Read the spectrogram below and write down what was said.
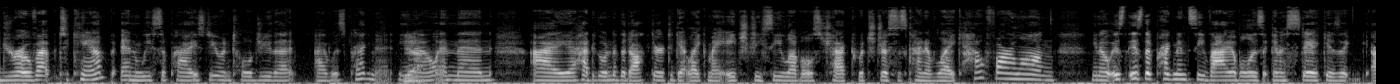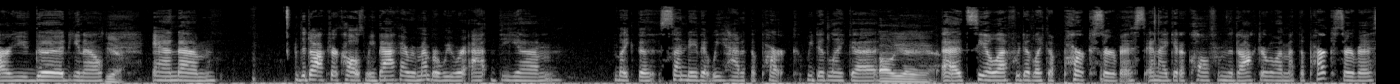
drove up to camp, and we surprised you and told you that I was pregnant, you Yeah. know? And then I had to go into the doctor to get like my HGC levels checked, which just is kind of like, how far along, you know, is, is the pregnancy viable? Is it going to stick? Is it, are you good, you know? Yeah. And, um, the doctor calls me back. I remember we were at the, um, like the Sunday that we had at the park. We did like a Oh yeah, yeah. yeah. at CLF, we did like a park service, and I get a call from the doctor while I'm at the park service.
